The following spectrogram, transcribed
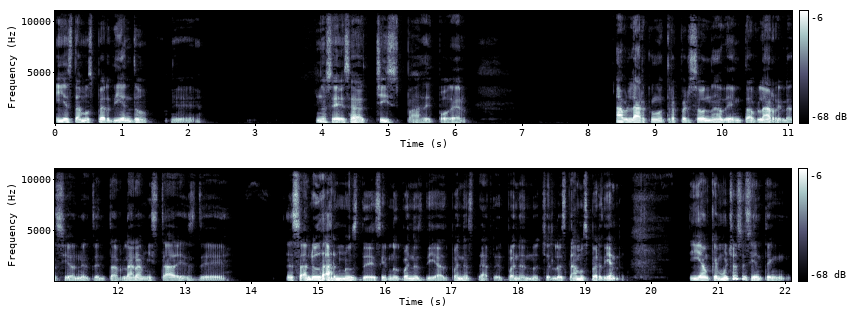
y estamos perdiendo eh, no sé, esa chispa de poder hablar con otra persona, de entablar relaciones, de entablar amistades, de, saludarnos, de decirnos buenos días, buenas tardes, buenas noches, lo estamos perdiendo. Y aunque muchos se sienten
